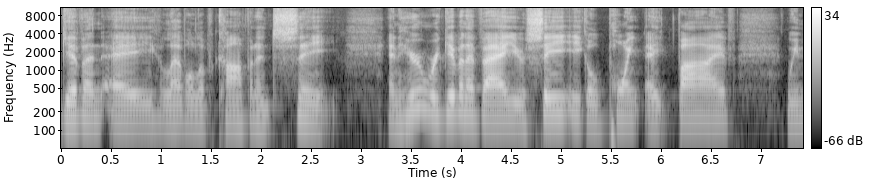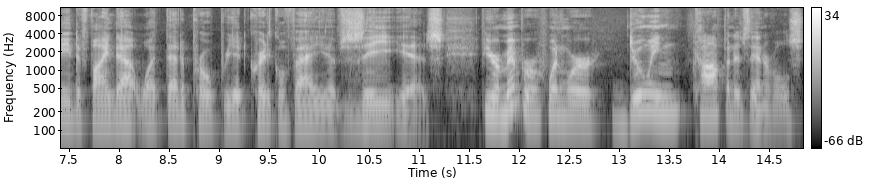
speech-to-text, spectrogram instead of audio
given a level of confidence c. And here we're given a value c equal 0.85. We need to find out what that appropriate critical value of z is. If you remember when we're doing confidence intervals,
